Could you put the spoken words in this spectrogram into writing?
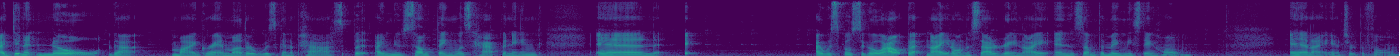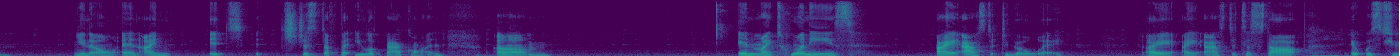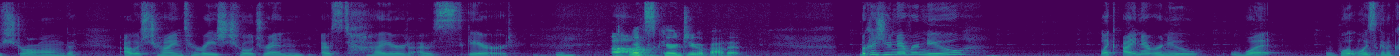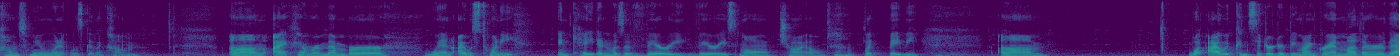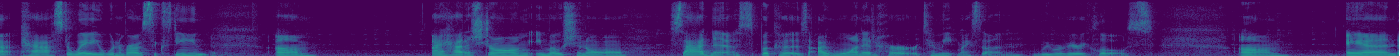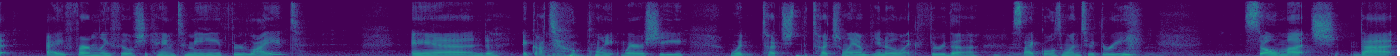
i didn't know that my grandmother was going to pass but i knew something was happening and i was supposed to go out that night on a saturday night and something made me stay home and i answered the phone you know and i it's it's just stuff that you look back on um, in my 20s, I asked it to go away. I, I asked it to stop. It was too strong. I was trying to raise children. I was tired. I was scared. what scared you about it Because you never knew. Like I never knew what what was going to come to me and when it was going to come. Um, I can remember when I was 20 and Caden was a very, very small child, like baby. Um, what I would consider to be my grandmother that passed away whenever I was 16. Um, I had a strong emotional sadness because I wanted her to meet my son. We were very close. Um, and I firmly feel she came to me through light. And it got to a point where she would touch the touch lamp, you know, like through the cycles one, two, three, so much that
